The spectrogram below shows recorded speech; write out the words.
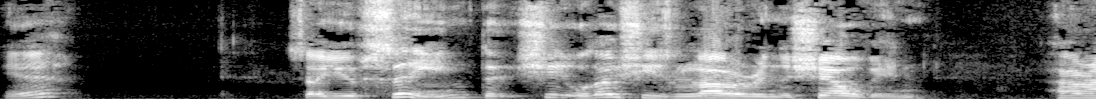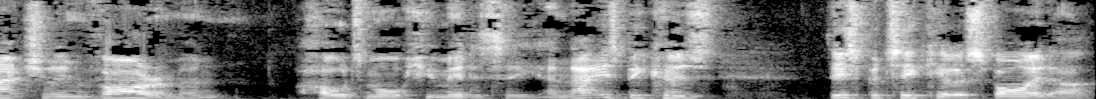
Yeah? So you've seen that she, although she's lower in the shelving, her actual environment holds more humidity. And that is because this particular spider,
